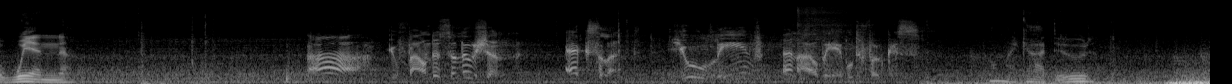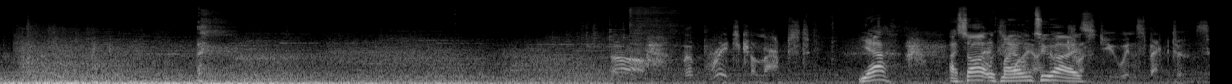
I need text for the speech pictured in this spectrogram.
Win. Ah, you found a solution. Excellent. You leave, and I'll be able to focus. Oh my god, dude. Ah, the bridge collapsed. Yeah, I saw it with my own two don't eyes. You, inspectors.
